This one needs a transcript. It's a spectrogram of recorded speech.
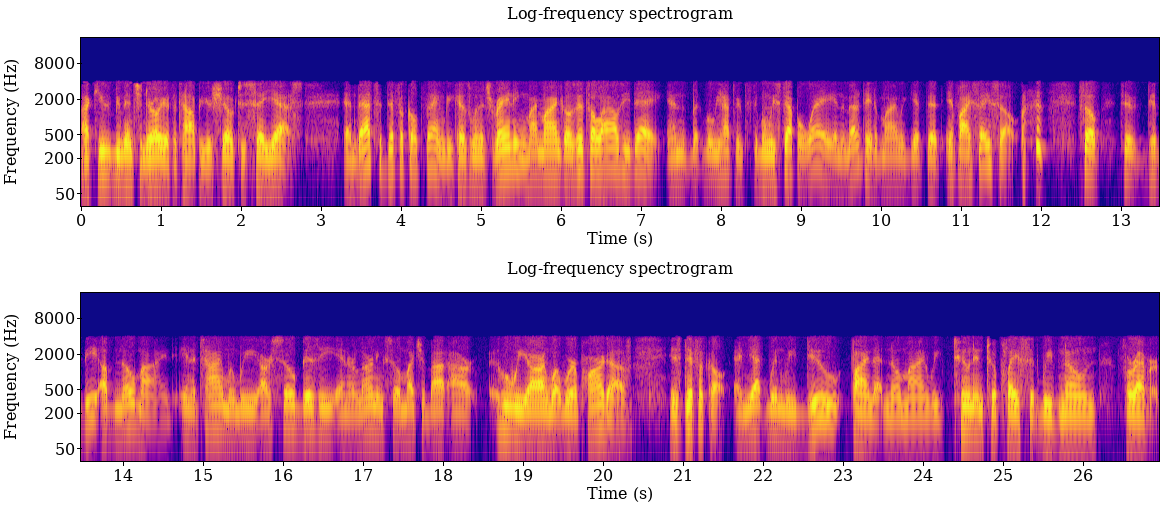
Like you mentioned earlier at the top of your show, to say yes. And that's a difficult thing because when it's raining, my mind goes, "It's a lousy day." And but when we have to, when we step away in the meditative mind, we get that if I say so. so to to be of no mind in a time when we are so busy and are learning so much about our who we are and what we're a part of is difficult. And yet, when we do find that no mind, we tune into a place that we've known forever.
